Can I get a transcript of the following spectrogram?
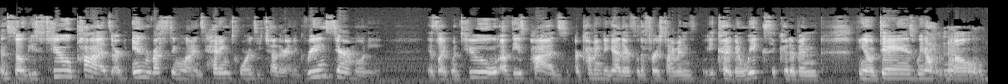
And so these two pods are in resting lines, heading towards each other. And a greeting ceremony is like when two of these pods are coming together for the first time. And it could have been weeks, it could have been, you know, days. We don't know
